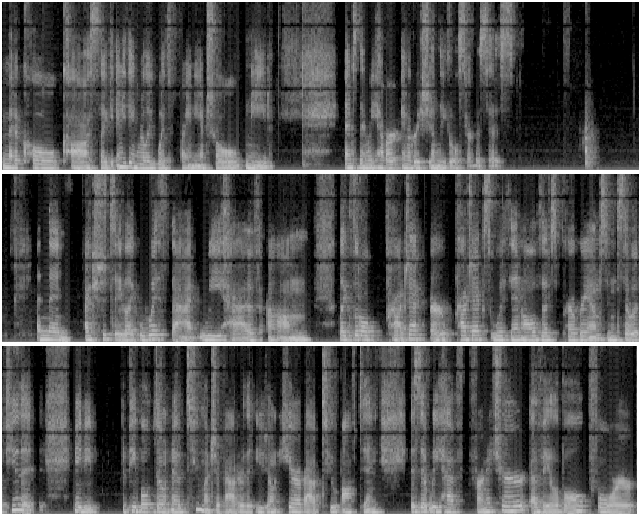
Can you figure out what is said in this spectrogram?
medical costs, like anything really with financial need. And then we have our immigration legal services. And then I should say, like with that, we have um, like little project or projects within all of those programs. And so a few that maybe people don't know too much about or that you don't hear about too often is that we have furniture available for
